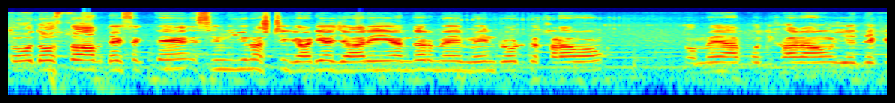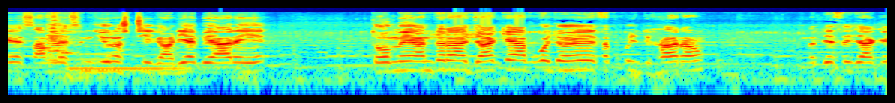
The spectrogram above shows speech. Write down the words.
तो दोस्तों, आप देख सकते हैं, सिंध यूनिवर्सिटी गाड़ियाँ जा रही हैं अंदर। मैं मेन रोड पर खड़ा हुआ हूँ। तो मैं आपको दिखा रहा हूँ, ये देखें, सामने सिंध यूनिवर्सिटी गाड़ियाँ भी आ रही हैं। तो मैं अंदर जाके आपको जो है सब कुछ दिखा रहा हूँ, अंदर जैसे जाके।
